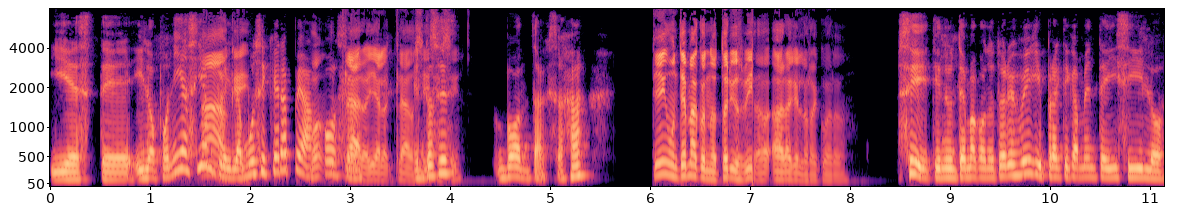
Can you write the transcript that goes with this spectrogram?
Y este, y lo ponía siempre, ah, y la música era pegajosa. claro, ya, claro. Entonces, sí, Bontax, ajá. Tienen un tema con Notorious Big, ahora que lo recuerdo. Sí, tiene un tema con Notorious Big y prácticamente Easy lo,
